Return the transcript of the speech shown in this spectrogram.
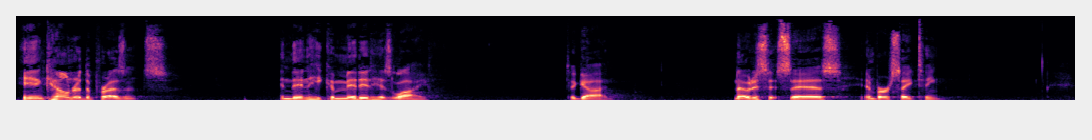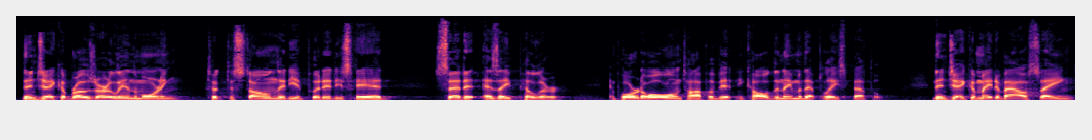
He encountered the presence and then he committed his life to God. Notice it says in verse 18 Then Jacob rose early in the morning, took the stone that he had put at his head, set it as a pillar, and poured oil on top of it, and he called the name of that place Bethel. Then Jacob made a vow, saying,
